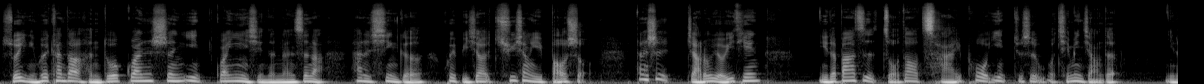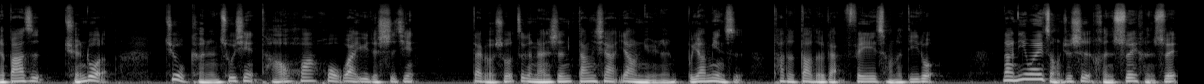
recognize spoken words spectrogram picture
所以你会看到很多官身印、官印型的男生啊，他的性格会比较趋向于保守。但是，假如有一天你的八字走到财破印，就是我前面讲的，你的八字全弱了，就可能出现桃花或外遇的事件，代表说这个男生当下要女人不要面子，他的道德感非常的低落。那另外一种就是很衰很衰。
